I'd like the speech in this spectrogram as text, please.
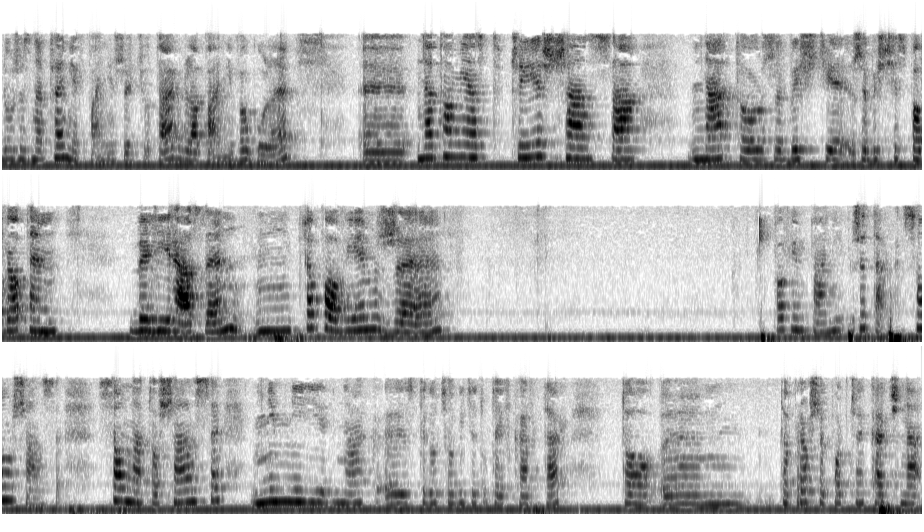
duże znaczenie w Pani życiu, tak, dla Pani w ogóle. E, Natomiast czy jest szansa na to, żebyście, żebyście z powrotem byli razem, Mm, to powiem, że powiem Pani, że tak, są szanse. Są na to szanse, niemniej jednak y, z tego co widzę tutaj w kartach, to, to proszę poczekać na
